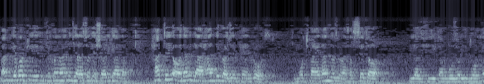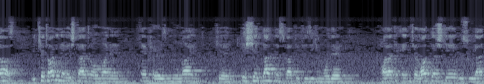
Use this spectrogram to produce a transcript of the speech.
من یه بار توی فکر کنم همین جلسات اشاره کردم. حتی یه آدمی در حد راجر پنروز که مطمئنا جزو مثلا سه تا ریاضی فیزیکدان بزرگ دنیاست. یه کتابی نوشته تحت عنوان Emperor's New Mind که به شدت نسبت به فیزیک مدرن حالت انتقاد داشت که اصولا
